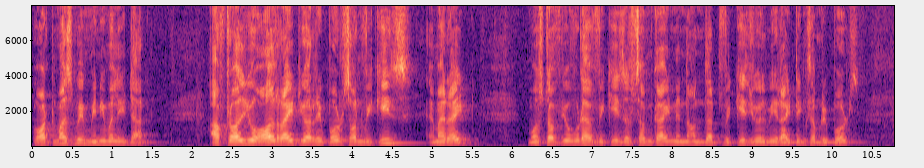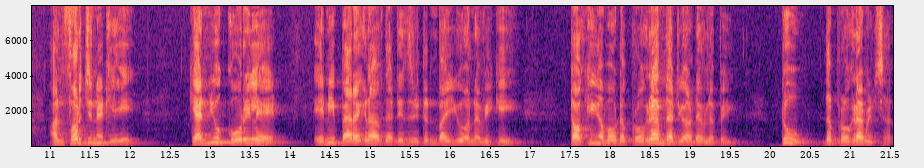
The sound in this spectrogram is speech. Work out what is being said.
what must be minimally done. After all, you all write your reports on wikis, am I right? Most of you would have wikis of some kind, and on that wikis you will be writing some reports. Unfortunately, can you correlate any paragraph that is written by you on a wiki talking about a program that you are developing to the program itself?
